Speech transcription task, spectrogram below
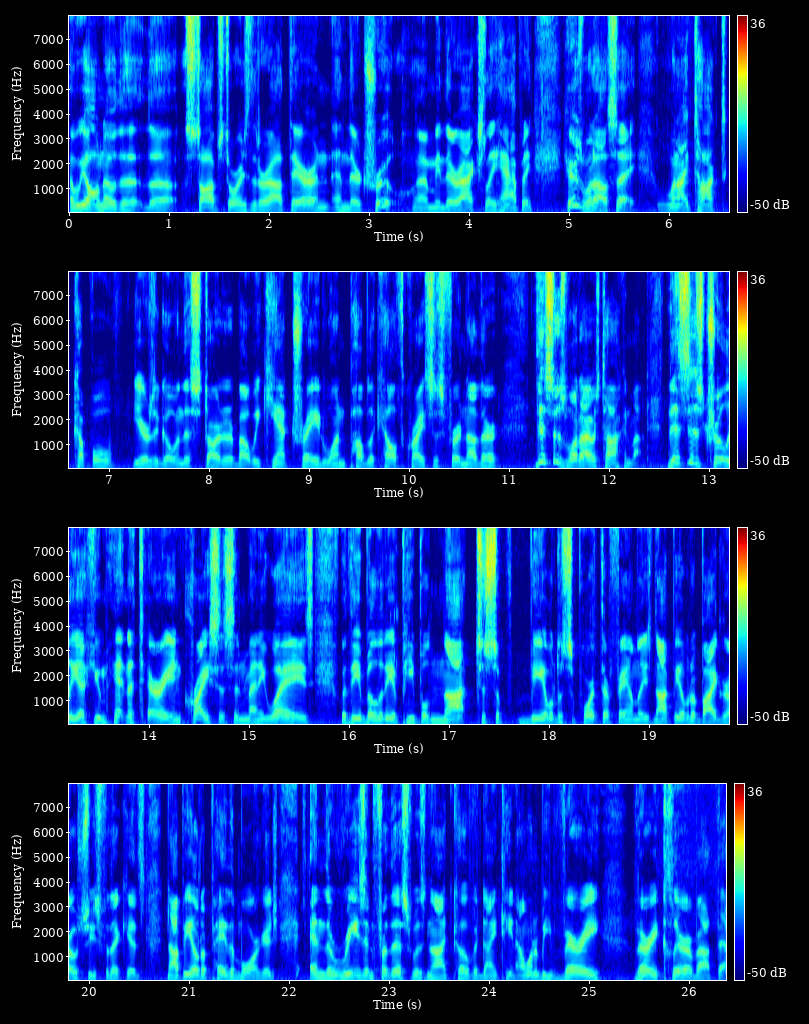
And we all know the, the sob stories that are out there, and, and they're true. I mean, they're actually happening. Here's what I'll say. When I talked a couple years ago when this started about we can't trade one public health crisis for another, this is what I was talking about. This is truly a humanitarian crisis in many ways, with the ability of people not to sup- be able to support their families, not be able to buy groceries for their kids, not be able to pay the mortgage. And the reason for this was not COVID 19. I want to be very, very clear about that.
